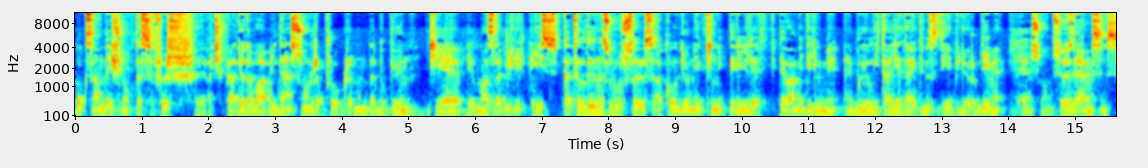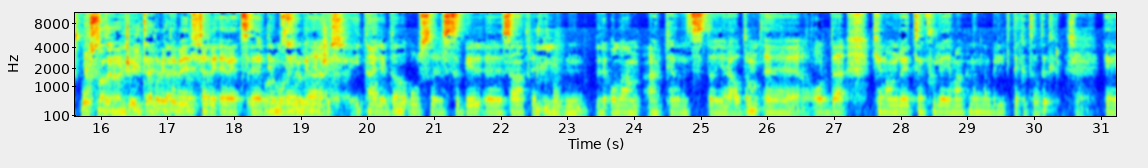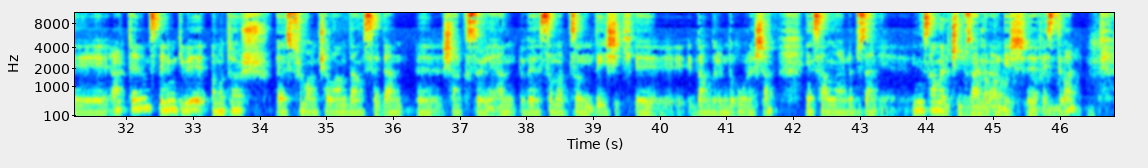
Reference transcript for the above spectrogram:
...95.0 Açık Radyo'da Babil'den sonra programında bugün Kiye Yılmaz'la birlikteyiz. Katıldığınız uluslararası akordeon etkinlikleriyle devam edelim mi? Hani bu yıl İtalya'daydınız diye biliyorum değil mi? En son söz eder misiniz? Bosna'dan önce İtalya'daydınız. Tabii tabii, tabii evet. Sonra Temmuz ayında geleceğiz. İtalya'da uluslararası bir e, sanat festivalinde olan Art Talents'da yer aldım. E, orada keman duetim Fulya Yaman Hanım'la birlikte katıldık. E, Art Talents benim gibi amatör enstrüman çalan, dans eden, e, şarkı söyleyen ve sanatın değişik e, dallarında uğraşan insanlarla düzen e, insanlar için düzenlenen Tamam. bir e, festival.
